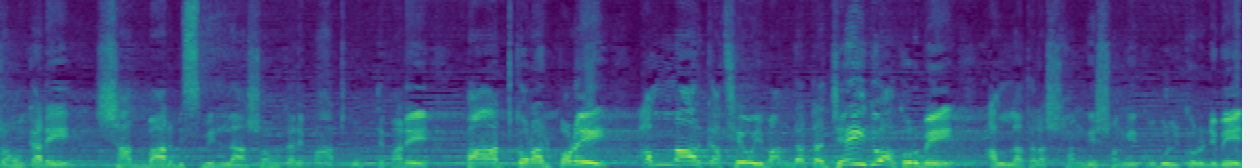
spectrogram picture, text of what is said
সহকারে সাতবার বিসমিল্লা সহকারে পাঠ করতে পারে, পাঠ করার পরে আল্লাহর কাছে ওই বান্দাটা যেই দোয়া করবে, আল্লাহ তালা সঙ্গে সঙ্গে কবুল করে নেবেন।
